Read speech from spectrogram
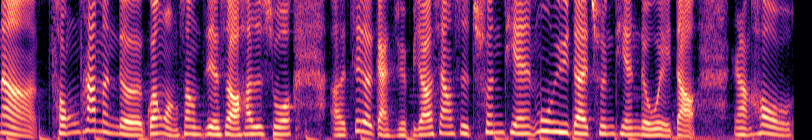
那从他们的官网上介绍，他是说，呃，这个感觉比较像是春天沐浴在春天的味道，然后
